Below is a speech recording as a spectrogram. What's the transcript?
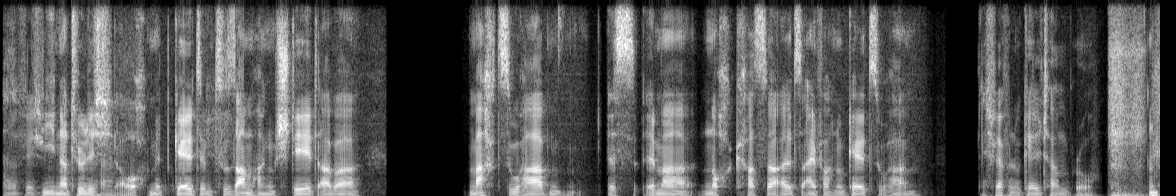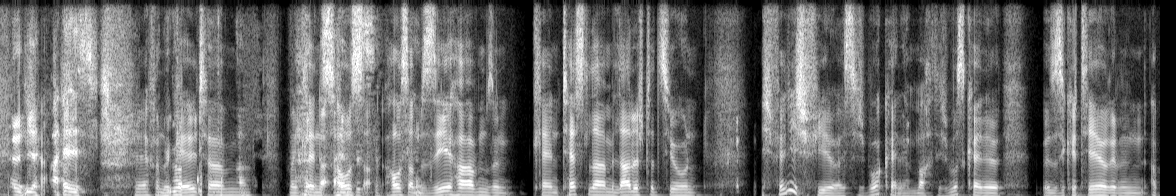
Also die natürlich ja. auch mit Geld im Zusammenhang steht, aber Macht zu haben ist immer noch krasser als einfach nur Geld zu haben. Ich will einfach nur Geld haben, Bro. ja, ich. ich will einfach nur Geld haben, mein kleines Haus, Haus am See haben, so ein kleinen Tesla mit Ladestation. Ich will nicht viel, weißt du, ich brauche keine Macht. Ich muss keine Sekretärinnen ab,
